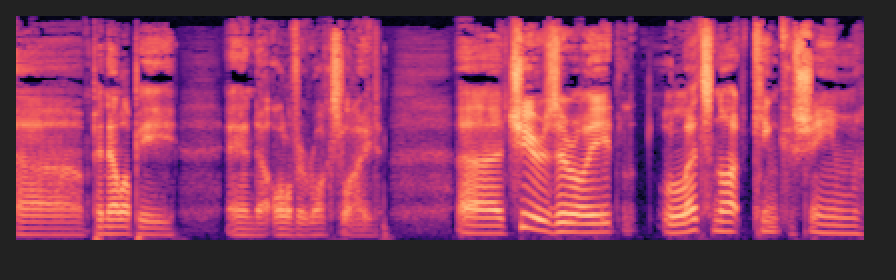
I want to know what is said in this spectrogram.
uh, Penelope, and uh, Oliver Rockslide. Uh, cheers, 08. Let's not kink shame,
